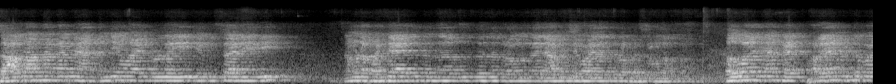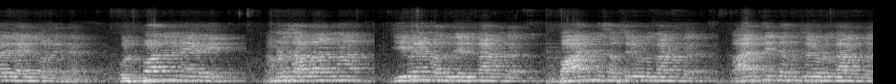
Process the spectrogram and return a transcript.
സാധാരണക്കാരന് അന്യമായിട്ടുള്ള ഈ ചികിത്സാ രീതി നമ്മുടെ പഞ്ചായത്തിന്റെ നേതൃത്വത്തിൽ തുടങ്ങുന്നതിന് ആവശ്യമായ തരത്തിലുള്ള പരിശ്രമം നടത്തണം. അതുപോലെ ഞാൻ പറയാൻ വിട്ടുപോയ കാര്യം എന്ന് പറഞ്ഞാൽ ഉൽപാദന മേഖലയിൽ നമ്മൾ സാധാരണ ജീവന പദ്ധതി എടുക്കാറുണ്ട് പാലിന് സബ്സിഡി കൊടുക്കാറുണ്ട് കാലത്തിന്റെ സബ്സിഡി കൊടുക്കാറുണ്ട്.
